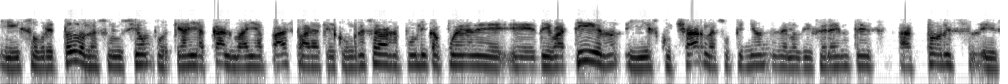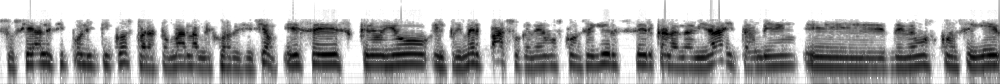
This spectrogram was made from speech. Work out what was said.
y sobre todo la solución porque haya calma, haya paz para que el Congreso de la República pueda eh, debatir y escuchar las opiniones de los diferentes actores sociales y políticos para tomar la mejor mejor decisión. Ese es, creo yo, el primer paso que debemos conseguir cerca de la Navidad y también eh, debemos conseguir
